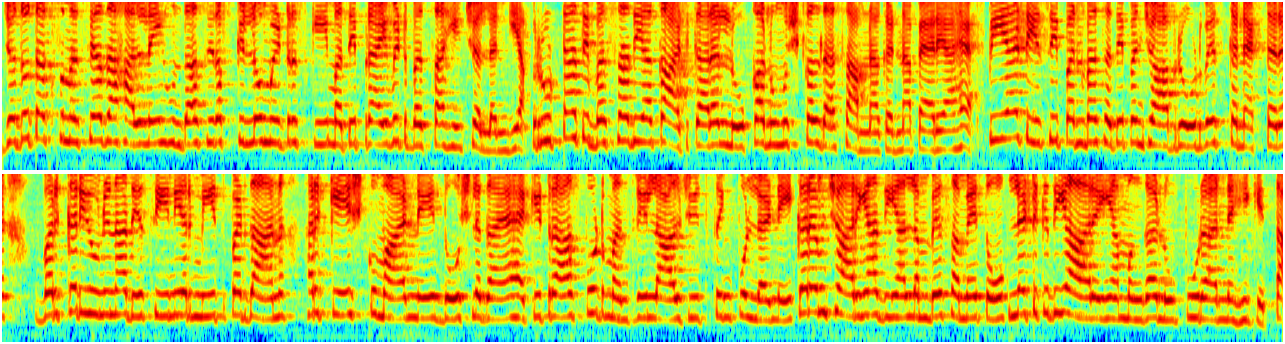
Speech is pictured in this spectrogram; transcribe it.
ਜਦੋਂ ਤੱਕ ਸਮੱਸਿਆ ਦਾ ਹੱਲ ਨਹੀਂ ਹੁੰਦਾ, ਸਿਰਫ ਕਿਲੋਮੀਟਰ ਸਕੀਮ ਅਤੇ ਪ੍ਰਾਈਵੇਟ ਬੱਸਾਂ ਹੀ ਚੱਲਣਗੀਆਂ। ਰੂਟਾਂ ਤੇ ਬੱਸਾਂ ਦੀਆਂ ਘਾਟ ਕਾਰਨ ਲੋਕਾਂ ਨੂੰ ਮੁਸ਼ਕਲ ਦਾ ਸਾਹਮਣਾ ਕਰਨਾ ਪੈ ਰਿਹਾ ਹੈ। ਪੀਆਰਟੀਸੀ ਪਨਬਸ ਅਤੇ ਪੰਜਾਬ ਰੋਡਵੇਜ਼ ਕਨੈਕਟਰ ਵਰਕਰ ਯੂਨੀਅਨਾਂ ਦੇ ਸੀਨੀਅਰ ਮੀਤ ਪ੍ਰਧਾਨ ਹਰਕੇਸ਼ ਕੁਮਾਰ ਨੇ ਦੋਸ਼ ਲਗਾਇਆ ਹੈ ਕਿ ਟਰਾਂਸਪੋਰਟ ਮੰਤਰੀ ਲਾਲਜੀਤ ਸਿੰਘ ਭੁੱਲਰ ਨੇ ਕਰਮਚਾਰੀਆਂ ਦੀਆਂ ਲੰਬੇ ਸਮੇਂ ਤੋਂ ਲਟਕਦੀਆਂ ਆ ਰਹੀਆਂ ਮੰਗਾਂ ਨੂੰ ਪੂਰਾ ਨਹੀਂ ਕੀਤਾ।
